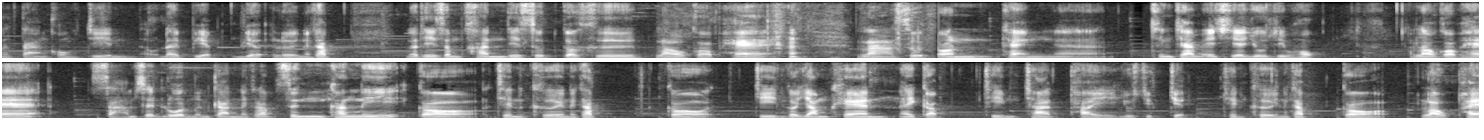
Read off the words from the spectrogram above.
ต่างๆ ของจีนได้เปรียบเยอะเลยนะครับ และที่สำคัญที่สุดก็คือเราก็แพ้ล่าสุดตอนแข่งชิงแชมป์เอเชีย U16 เราก็แพ้ 3 เซตรวดเหมือนกันนะครับ ซึ่งครั้งนี้ก็เช่นเคยนะครับ ก็จีนก็ย้ำแค้นให้กับทีมชาติไทย U17 เช่นเคยนะครับ ก็เราแพ้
